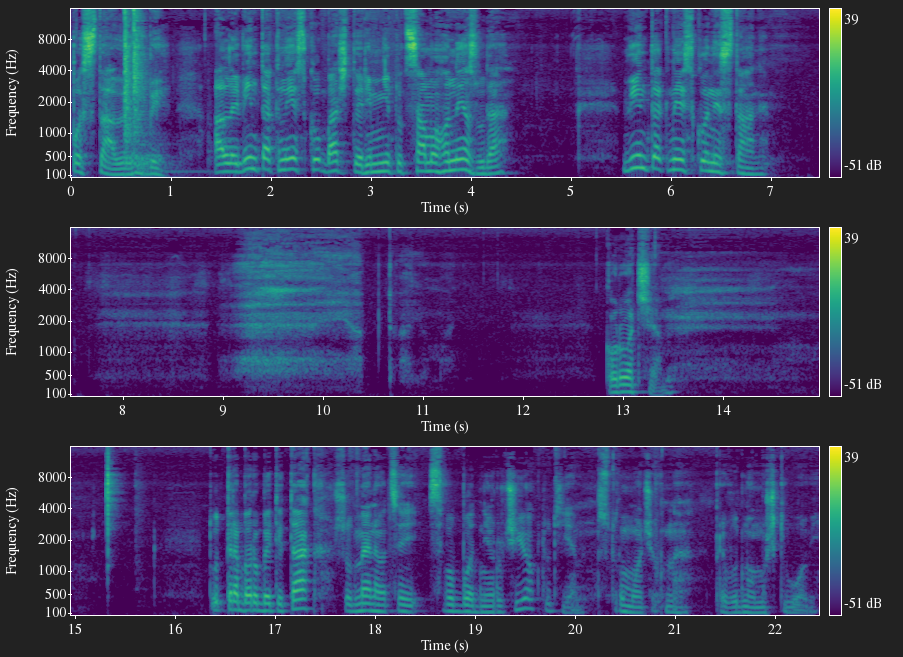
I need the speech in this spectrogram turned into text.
поставив би. Але він так низько, бачите, ремні тут з самого низу, да? він так низько не стане. Коротше, Тут треба робити так, щоб в мене оцей свободний ручійок тут є, струмочок на приводному шківові.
